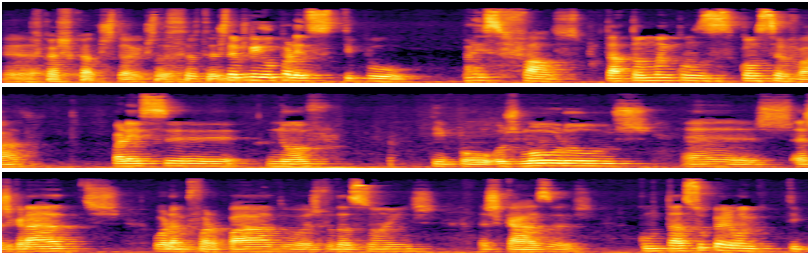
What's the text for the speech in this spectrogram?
É, Ficar chocado. gostei, gostei. Gostei porque aquilo parece tipo. Parece falso, porque está tão bem cons- conservado. Parece novo. Tipo, os muros, as, as grades, o arame farpado, as vedações, as casas. Como está super bem tipo,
